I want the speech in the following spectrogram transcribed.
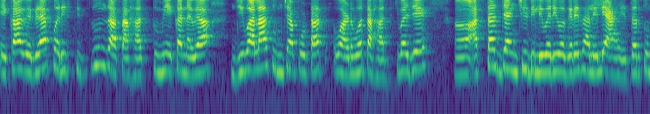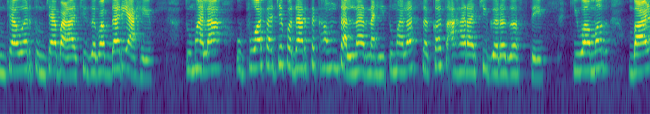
एका वेगळ्या परिस्थितीतून जात आहात. तुम्ही एका नव्या जीवाला तुमच्या पोटात वाढवत आहात. किंवा जे आत्ताच ज्यांची डिलिव्हरी वगैरे झालेली आहे तर तुमच्यावर तुमच्या बाळाची जबाबदारी आहे. तुम्हाला उपवासाचे पदार्थ खाऊन चालणार नाही तुम्हाला सकस आहाराची गरज असते. किंवा मग बाळ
